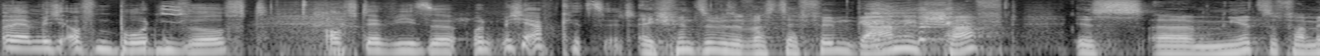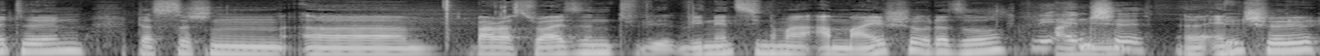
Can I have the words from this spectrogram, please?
Wer mich auf den Boden wirft, auf der Wiese und mich abkitzelt. Ich finde sowieso, was der Film gar nicht schafft, ist äh, mir zu vermitteln, dass zwischen äh, Barbara Streisand, wie, wie nennt sie nochmal, Amaische oder so? Nee, Enschel. Äh, Enschel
